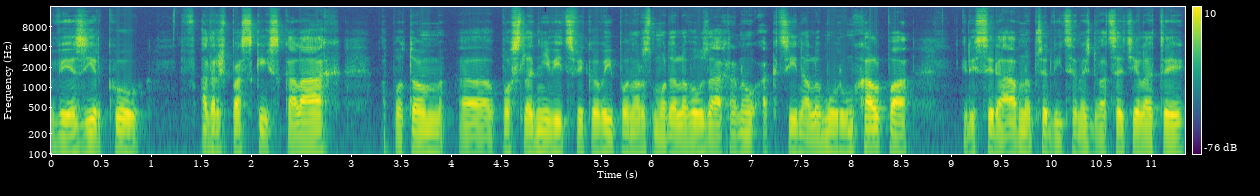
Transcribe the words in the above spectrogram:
v jezírku Adršpaských skalách a potom eh, poslední výcvikový ponor s modelovou záchranou akcí na lomu Rumchalpa, kdysi dávno před více než 20 lety.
